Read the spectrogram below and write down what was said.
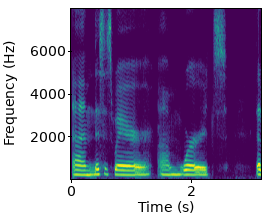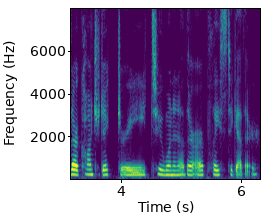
Um, this is where um, words that are contradictory to one another are placed together.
